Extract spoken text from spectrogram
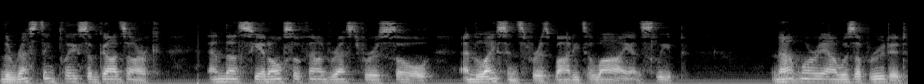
the resting place of God's ark, and thus he had also found rest for his soul, and license for his body to lie and sleep. Mount Moriah was uprooted,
